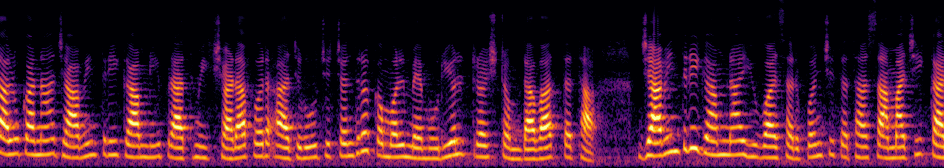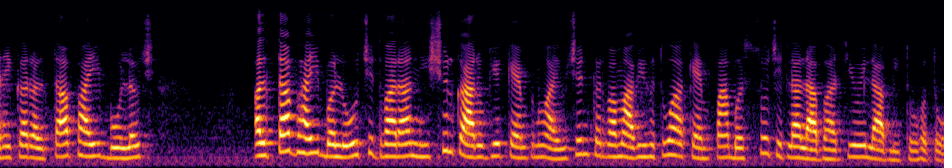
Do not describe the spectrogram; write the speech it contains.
તાલુકાના જાવિંત્રી ગામની પ્રાથમિક શાળા પર આજરોજ ચંદ્રકમલ મેમોરિયલ ટ્રસ્ટ અમદાવાદ તથા જાવિંત્રી ગામના યુવા સરપંચ તથા સામાજિક કાર્યકર અલ્તાભાઈ બોલોચ અલ્તાભાઈ બલોચ દ્વારા નિઃશુલ્ક આરોગ્ય કેમ્પનું આયોજન કરવામાં આવ્યું હતું. આ કેમ્પમાં બસો જેટલા લાભાર્થીઓએ લાભ લીધો હતો.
